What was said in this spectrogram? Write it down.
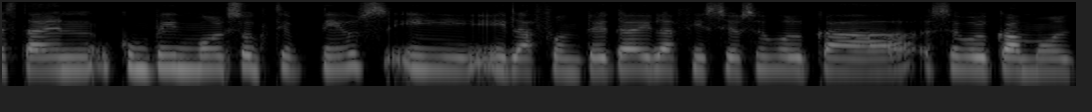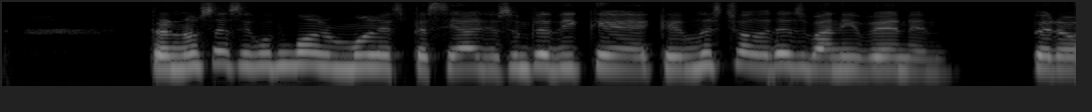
estaven complint molts objectius i, i la Fonteta i l'afició se, volca, se volca molt. Però no sé, ha sigut molt, molt especial. Jo sempre dic que, que unes jugadores van i venen, però,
